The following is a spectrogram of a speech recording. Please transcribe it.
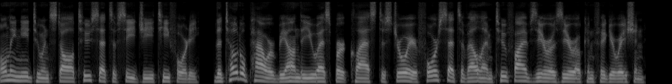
only need to install two sets of CGT-40. The total power beyond the US Burke-class destroyer four sets of LM2500 configuration,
